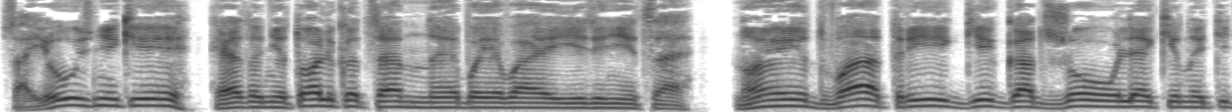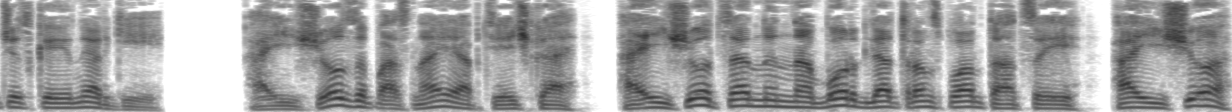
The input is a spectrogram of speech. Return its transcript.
«Союзники — это не только ценная боевая единица, но и два-три гигаджоуля кинетической энергии. А еще запасная аптечка, а еще ценный набор для трансплантации, а еще...»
